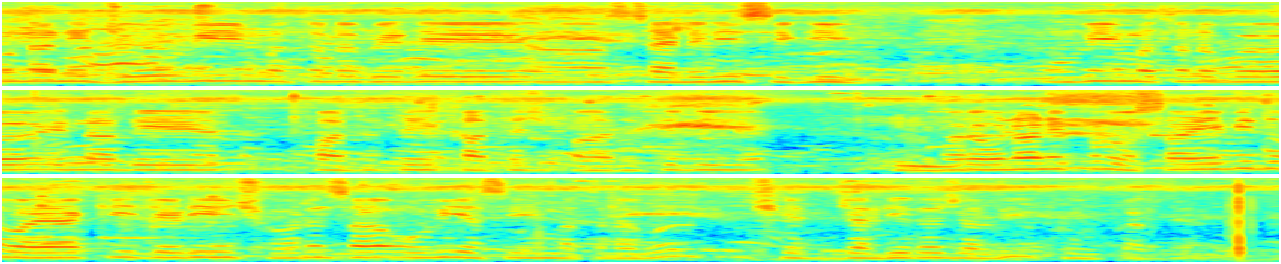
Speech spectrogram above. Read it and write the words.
ਉਹਨਾਂ ਨੇ ਜੋ ਵੀ ਮਤਲਬ ਇਹਦੇ ਸੈਲਰੀ ਸੀਗੀ, ਉਹ ਵੀ ਮਤਲਬ ਇਹਨਾਂ ਦੇ ਪਦ ਤੇ ਖਾਤੇ 'ਚ ਪਾ ਦਿੱਤੀ ਗਈ ਹੈ। ਔਰ ਉਹਨਾਂ ਨੇ ਭਰੋਸਾ ਇਹ ਵੀ ਦਵਾਇਆ ਕਿ ਜਿਹੜੀ ਇੰਸ਼ੋਰੈਂਸ ਆ, ਉਹ ਵੀ ਅਸੀਂ ਮਤਲਬ ਛੇ- ਜਲਦੀ ਤੋਂ ਜਲਦੀ ਅਪਰੂਵ ਕਰ ਦਿਆਂਗੇ।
